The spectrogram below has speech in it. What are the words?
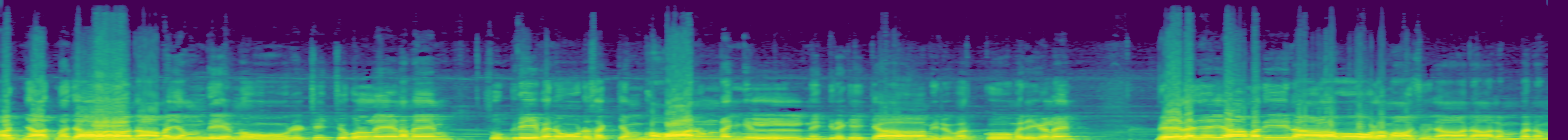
അജ്ഞാത്മജാ നാമയം തീർന്നു. രക്ഷിച്ചു കൊള്ളേണമേ സുഗ്രീവനോട് സഖ്യം ഭവാനുണ്ടെങ്കിൽ നിഗ്രഹിക്കാം ഇരുവർക്കുമരികളെ വേല ചെയ്യാമതീനാളവോളമാശു ഞാൻ ആലംബനം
